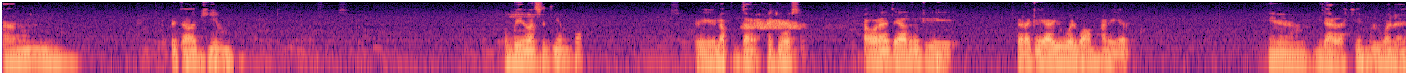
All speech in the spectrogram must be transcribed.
han parece súper cool. un video hace tiempo sobre La Punta Respetuosa, esta obra de teatro que, ahora que ahí vuelvo vamos a leer. Eh, y la verdad es que es muy buena. ¿eh?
